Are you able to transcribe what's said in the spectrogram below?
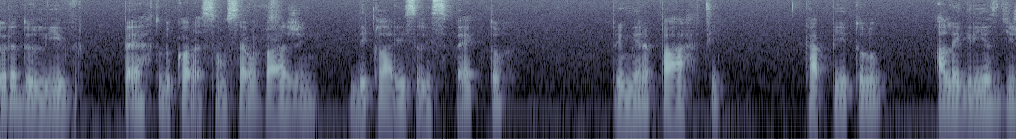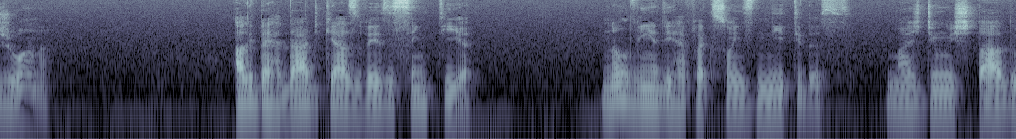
Leitura do livro Perto do Coração Selvagem, de Clarice Lispector, primeira parte, capítulo Alegrias de Joana. A liberdade que às vezes sentia não vinha de reflexões nítidas, mas de um estado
